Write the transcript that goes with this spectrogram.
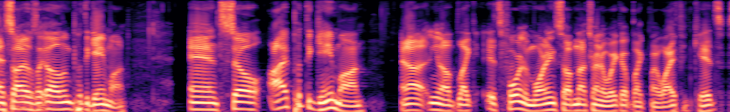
and so I was like, oh, let me put the game on. And so I put the game on, and I, you know, like it's four in the morning, so I'm not trying to wake up like my wife and kids.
